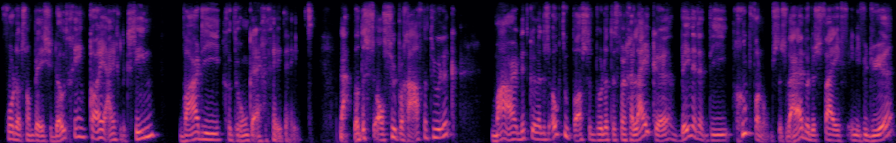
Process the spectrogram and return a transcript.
voordat zo'n beestje doodging, kan je eigenlijk zien waar die gedronken en gegeten heeft. Nou, dat is al super gaaf natuurlijk. Maar dit kunnen we dus ook toepassen doordat het vergelijken binnen die groep van ons. Dus wij hebben dus vijf individuen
